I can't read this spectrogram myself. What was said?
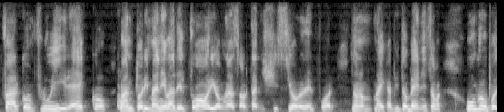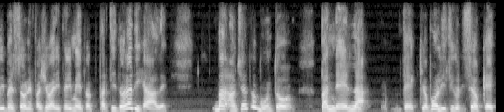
far confluire ecco, quanto rimaneva del fuori o una sorta di scissione del fuori, non ho mai capito bene, insomma un gruppo di persone faceva riferimento al Partito Radicale ma a un certo punto Pannella, vecchio politico, disse ok,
